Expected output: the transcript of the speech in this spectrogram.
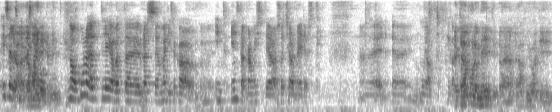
ei selles ja, ja mõttes mainige nagu. no kuulajad leiavad äh, üles Madise ka äh, int- Instagramist ja sotsiaalmeediast äh,. Äh, mujalt et jah, mulle meeldib äh, jah niimoodi,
